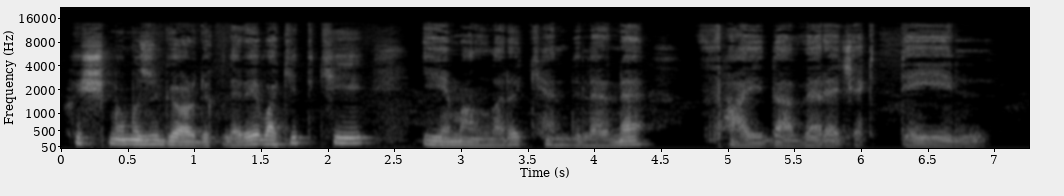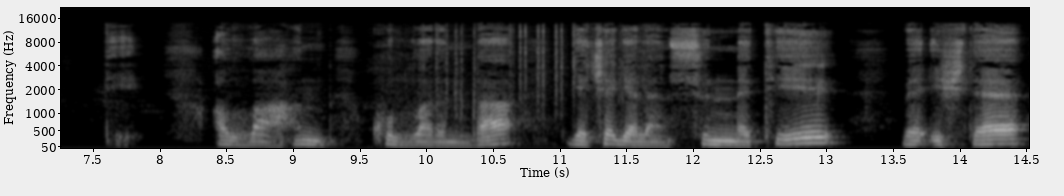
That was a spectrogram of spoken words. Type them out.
hışmımızı gördükleri vakit ki imanları kendilerine fayda verecek değildi. Allah'ın kullarında geçe gelen sünneti ve işte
